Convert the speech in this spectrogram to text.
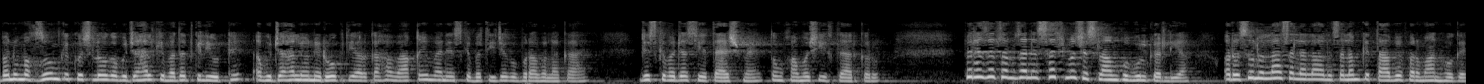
بنو مخزوم کے کچھ لوگ ابو جہل کی مدد کے لیے اٹھے۔ ابو جہل نے انہیں روک دیا اور کہا، واقعی میں نے اس کے بتیجے کو برا بھلا کہا ہے، جس کی وجہ سے یہ تیش میں تم خاموشی اختیار کرو۔ پھر حضرت حمزہ نے سچ مچ اسلام قبول کر لیا اور رسول اللہ صلی اللہ علیہ وسلم کے تابع فرمان ہو گئے۔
